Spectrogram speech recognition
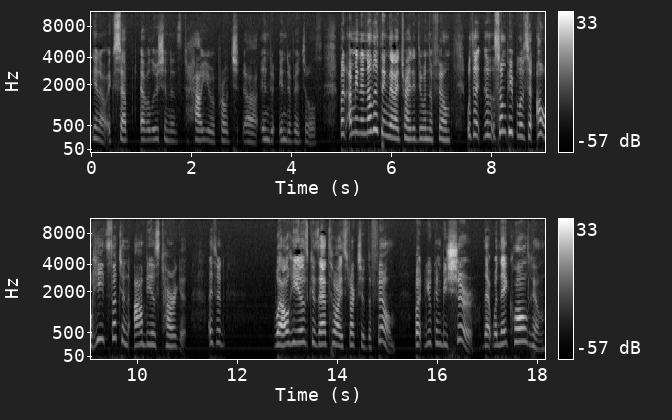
you know, accept evolution as how you approach uh, ind- individuals. But I mean, another thing that I tried to do in the film was that uh, some people have said, oh, he's such an obvious target. I said. Well, he is because that's how I structured the film. But you can be sure that when they called him,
